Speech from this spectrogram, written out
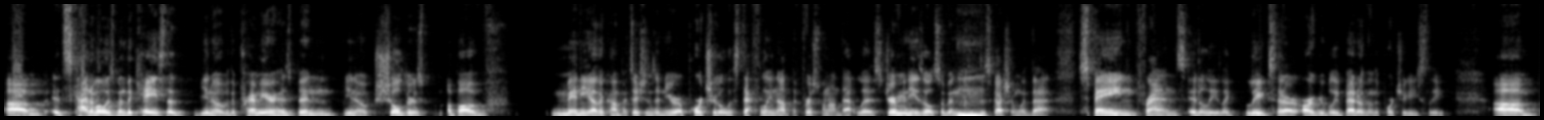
Um, it's kind of always been the case that you know the premier has been you know shoulders above many other competitions in europe. Portugal is definitely not the first one on that list. Germany has also been in discussion with that. Spain france italy like leagues that are arguably better than the portuguese league. Um,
